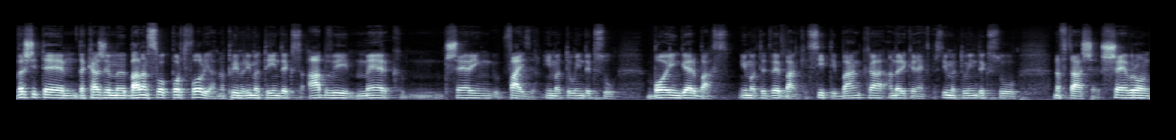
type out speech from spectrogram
vršite, da kažem, balans svog portfolija. Naprimjer, imate indeks ABVI, Merck, Sharing, Pfizer. Imate u indeksu Boeing, Airbus. Imate dve banke, City banka, American Express. Imate u indeksu naftaše, Chevron,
